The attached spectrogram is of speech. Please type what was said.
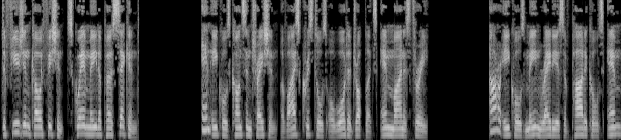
diffusion coefficient square meter per second n equals concentration of ice crystals or water droplets m minus 3 r equals mean radius of particles m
